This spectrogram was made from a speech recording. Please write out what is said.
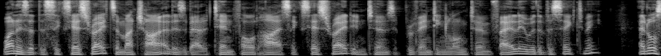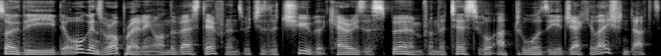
One is that the success rates are much higher. There's about a tenfold higher success rate in terms of preventing long term failure with a vasectomy. And also, the, the organs we're operating on, the vas deferens, which is the tube that carries the sperm from the testicle up towards the ejaculatory ducts,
